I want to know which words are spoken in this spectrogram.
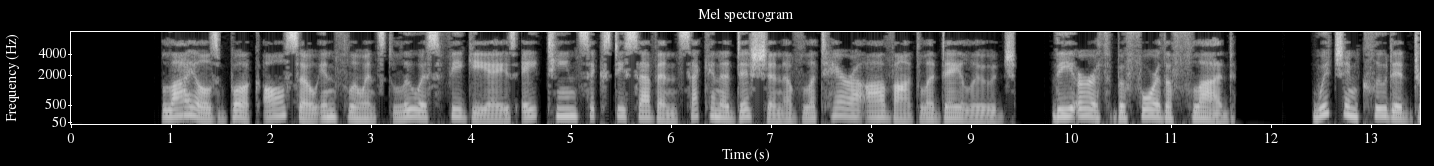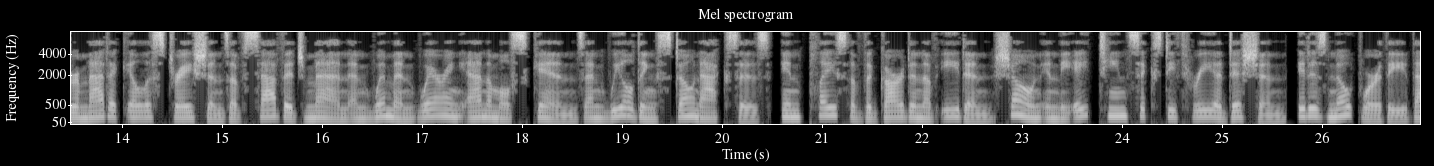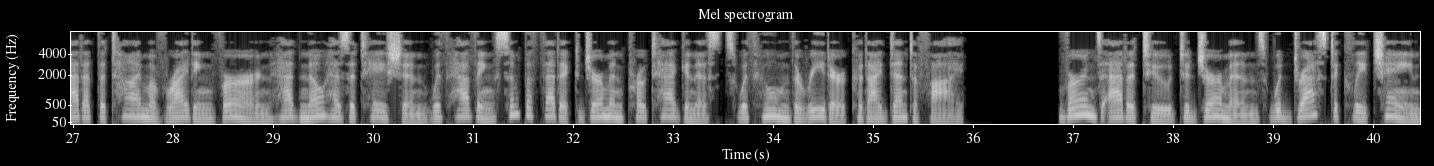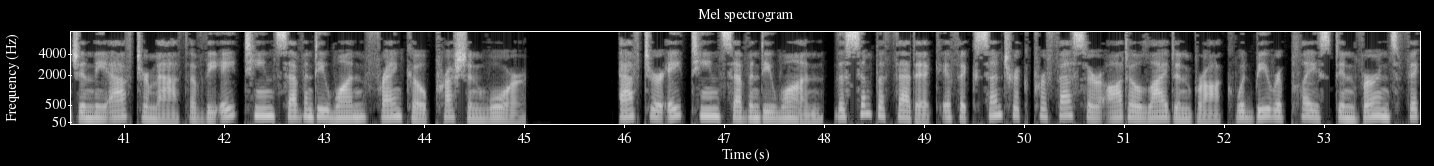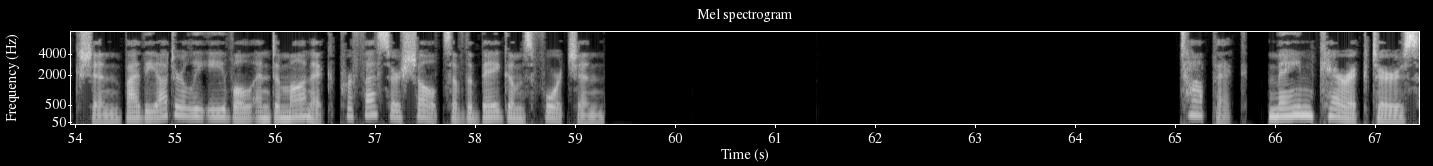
Lyell's book also influenced Louis Figuier's 1867 second edition of La Terre avant le déluge, The Earth Before the Flood, which included dramatic illustrations of savage men and women wearing animal skins and wielding stone axes, in place of the Garden of Eden shown in the 1863 edition. It is noteworthy that at the time of writing Verne had no hesitation with having sympathetic German protagonists with whom the reader could identify. Verne's attitude to Germans would drastically change in the aftermath of the 1871 Franco-Prussian War. After 1871, the sympathetic if eccentric Professor Otto Leidenbrock would be replaced in Verne's fiction by the utterly evil and demonic Professor Schultz of the Begum's Fortune. Topic Main characters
